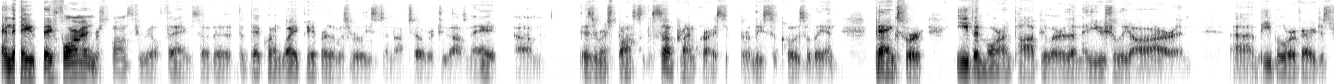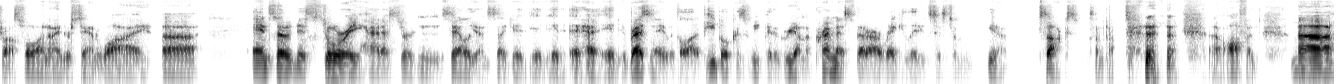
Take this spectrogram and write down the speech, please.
And they, they form in response to real things. So the, the Bitcoin white paper that was released in October 2008 um, is a response to the subprime crisis, or at least supposedly. And banks were even more unpopular than they usually are, and uh, people were very distrustful, and I understand why. Uh, and so this story had a certain salience, like it it it it, had, it resonated with a lot of people because we could agree on the premise that our regulated system, you know, sucks sometimes, often. Mm-hmm. Uh,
